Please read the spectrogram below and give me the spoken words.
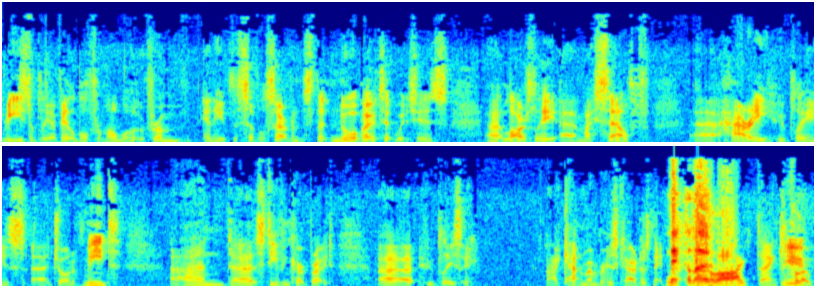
reasonably available from almost, from any of the civil servants that know about it, which is uh, largely uh, myself, uh, Harry, who plays uh, John of Mead, and uh, Stephen Kirkbride, uh, who plays a I can't remember his character's name. Nicola. Nikolai. Thank Nicola. you.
